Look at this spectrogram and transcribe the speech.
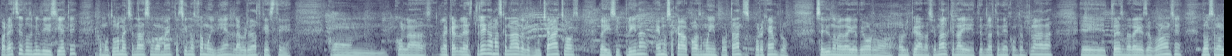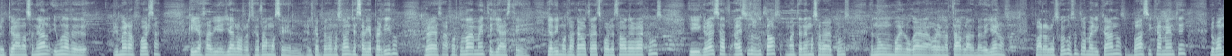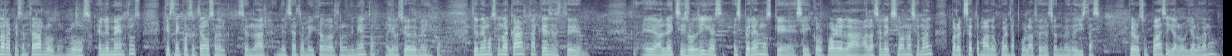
para este 2017, como tú lo mencionabas hace un momento, sí nos fue muy bien. La verdad que este, con, con la, la, la, más que nada de los muchachos, la disciplina, hemos sacado cosas muy importantes. Por ejemplo, se dio una medalla de oro en la Olimpiada Nacional que nadie la tenía contemplada, eh, tres medallas de bronce, dos en la Olimpiada Nacional y una de primera fuerza que ya sabía, ya lo rescatamos el, el campeonato nacional, ya se había perdido. Gracias, afortunadamente ya este, ya dimos la cara otra vez por el estado de Veracruz y gracias a, esos resultados mantenemos a Veracruz en un buen lugar ahora en la tabla de medalleros. Para los Juegos Centroamericanos, básicamente lo van a representar los, los elementos que estén concentrados en el CENAR, en el Centro Mexicano de Alto Rendimiento, allá en la Ciudad de México. Tenemos una carta que es este, eh, Alexis Rodríguez. Esperemos que se incorpore a la selección nacional para que sea tomado en cuenta por la Federación de Medallistas. Pero su pase ya lo, ya lo ganó.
